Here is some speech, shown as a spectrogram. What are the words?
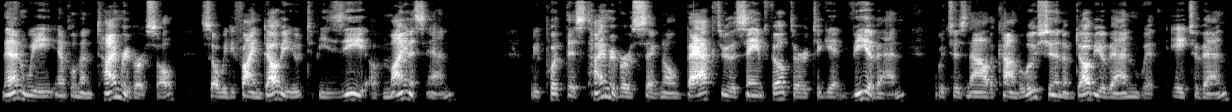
Then we implement time reversal, so we define w to be z of minus n. We put this time reverse signal back through the same filter to get v of n, which is now the convolution of w of n with h of n.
